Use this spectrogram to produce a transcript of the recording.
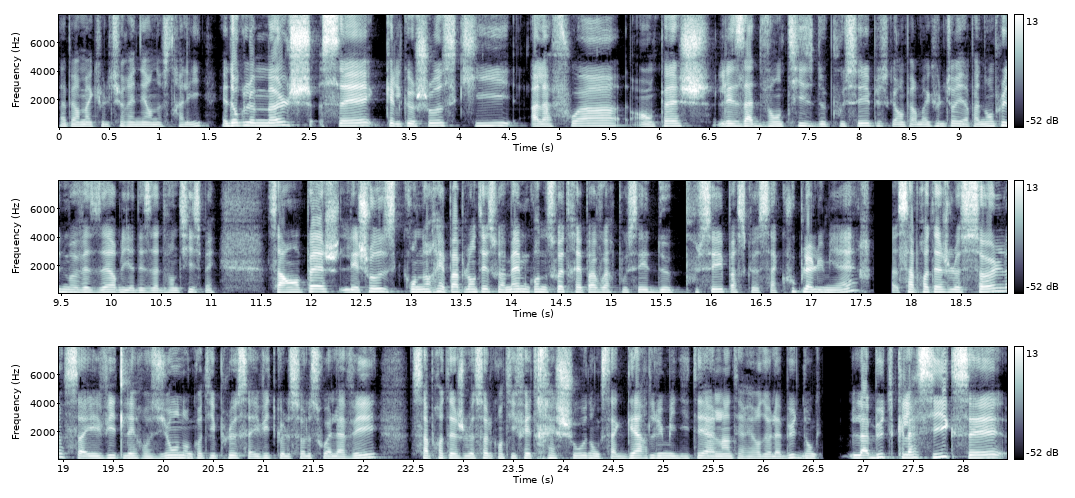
la permaculture est née en Australie. Et donc le mulch, c'est quelque chose qui à la fois empêche les adventices de pousser, puisque en permaculture, il n'y a pas non plus de mauvaises herbes, il y a des adventices, mais ça empêche les choses qu'on n'aurait pas plantées soi-même, qu'on ne souhaiterait pas voir pousser, de pousser parce que ça coupe la lumière. Ça protège le sol, ça évite l'érosion, donc quand il pleut, ça évite que le sol soit lavé. Ça protège le sol quand il fait très chaud, donc ça garde l'humidité à l'intérieur de la butte. Donc la butte classique, c'est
